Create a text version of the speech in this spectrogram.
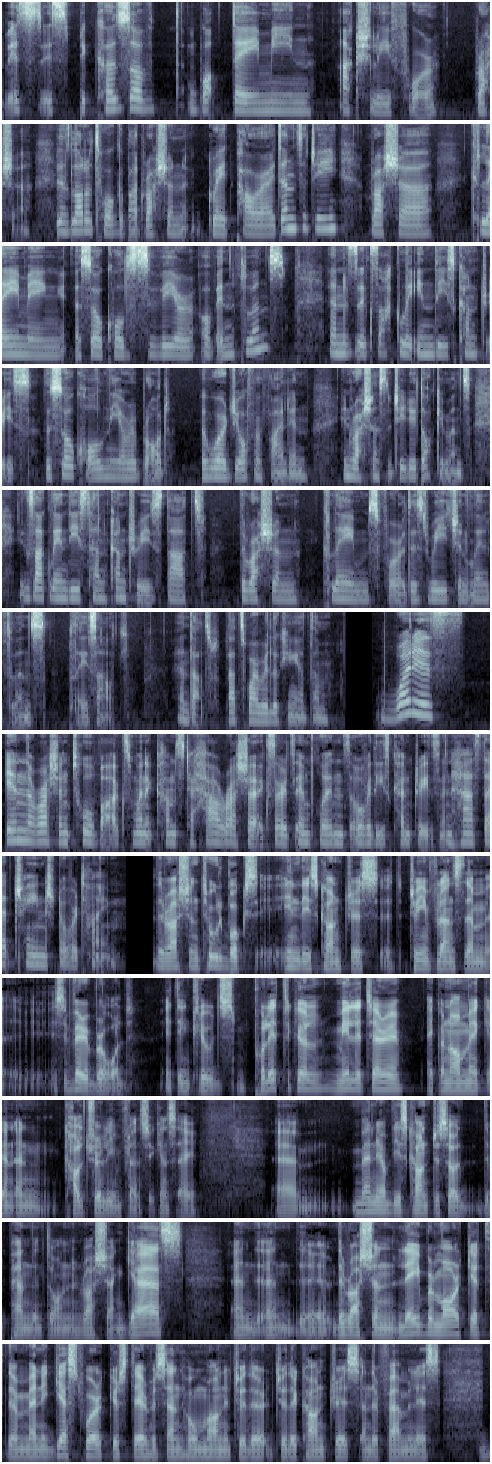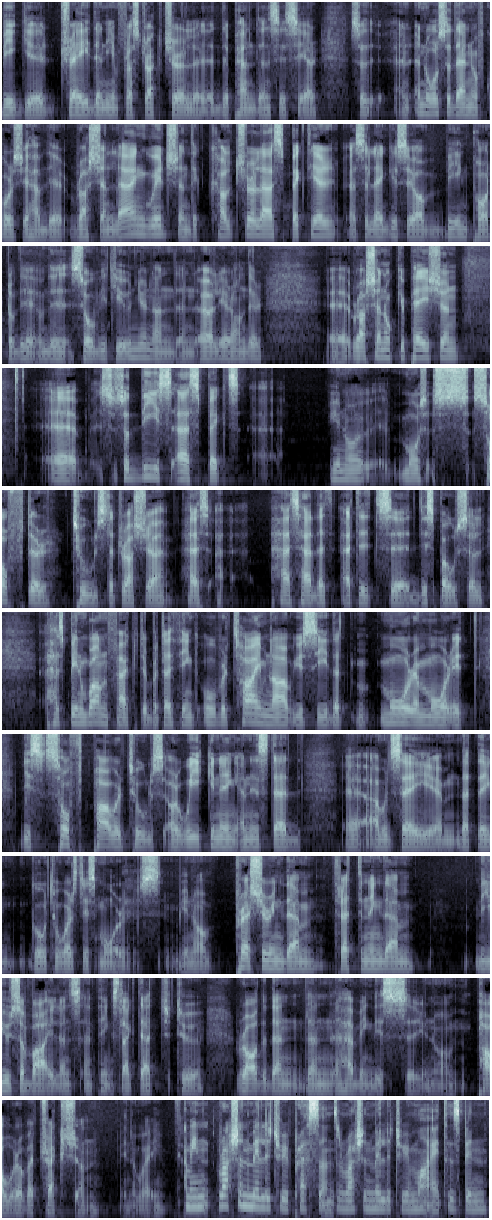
it's because of what they mean actually for Russia. There's a lot of talk about Russian great power identity, Russia claiming a so called sphere of influence. And it's exactly in these countries, the so called near abroad, a word you often find in, in Russian strategic documents, exactly in these 10 countries that the Russian claims for this regional influence plays out. And that's that's why we're looking at them. What is in the Russian toolbox when it comes to how Russia exerts influence over these countries and has that changed over time? The Russian toolbox in these countries uh, to influence them uh, is very broad. It includes political, military, economic, and, and cultural influence, you can say. Um, many of these countries are dependent on Russian gas, and and uh, the Russian labor market. There are many guest workers there who send home money to their to their countries and their families. Big uh, trade and infrastructural uh, dependencies here. So and, and also then of course you have the Russian language and the cultural aspect here as a legacy of being part of the of the Soviet Union and and earlier under uh, Russian occupation. Uh, so, these aspects, uh, you know, more softer tools that Russia has has had at, at its uh, disposal has been one factor, but I think over time now you see that more and more it these soft power tools are weakening, and instead uh, I would say um, that they go towards this more, you know, pressuring them, threatening them, the use of violence and things like that, to rather than than having this, uh, you know, power of attraction in a way. I mean, Russian military presence and Russian military might has been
